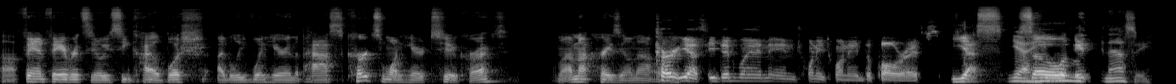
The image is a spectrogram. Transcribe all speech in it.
uh, fan favorites you know we've seen kyle busch i believe win here in the past kurt's won here too correct I'm- i'm not crazy on that Kurt, one. yes, he did win in 2020 the fall race. yes Yeah, he so won with it, Ganassi.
